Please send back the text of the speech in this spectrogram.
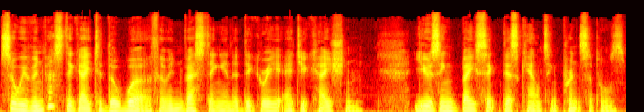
So we've investigated the worth of investing in a degree education using basic discounting principles.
